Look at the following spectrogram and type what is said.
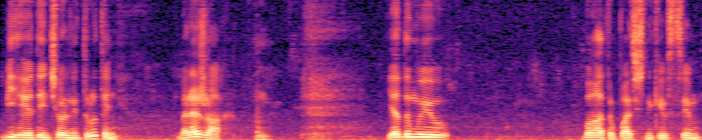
бігає один чорний трутень, бере жах. Я думаю, багато пасічників з цим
